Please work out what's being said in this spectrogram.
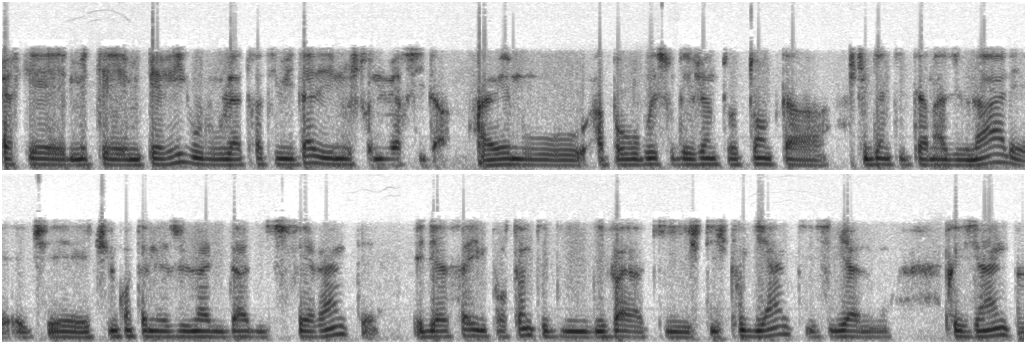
perché mette in pericolo l'attrattività delle nostre università. Abbiamo a poco più di 180 studenti internazionali e c'è 50 nazionalità differenti ed è assai importante di, di fare che questi studenti siano presenti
